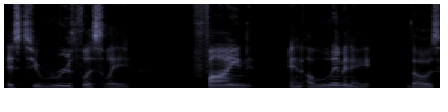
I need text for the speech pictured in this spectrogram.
is to ruthlessly find and eliminate those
